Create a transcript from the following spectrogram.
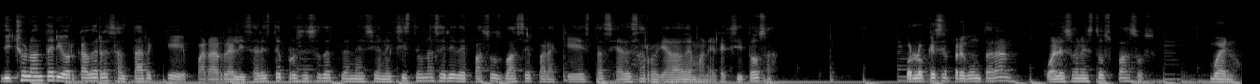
Dicho lo anterior, cabe resaltar que para realizar este proceso de planeación existe una serie de pasos base para que ésta sea desarrollada de manera exitosa. Por lo que se preguntarán, ¿cuáles son estos pasos? Bueno,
